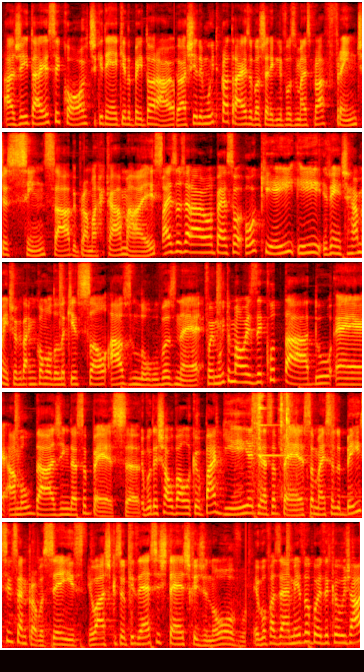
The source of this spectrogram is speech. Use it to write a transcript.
ajeitar esse corte que tem aqui no peitoral. Eu achei ele muito pra trás, eu gostaria que ele fosse mais pra frente, assim, sabe? Pra marcar mais. Mas, no geral, é uma peça ok. E, gente, realmente, o que tá me incomodando aqui são as luvas, né? Foi muito mal executado é, a moldagem dessa peça. Eu vou deixar o valor que eu paguei aqui nessa peça, mas sendo bem sincero pra vocês, eu acho que se eu quisesse estética de novo, eu vou fazer a mesma coisa que eu já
